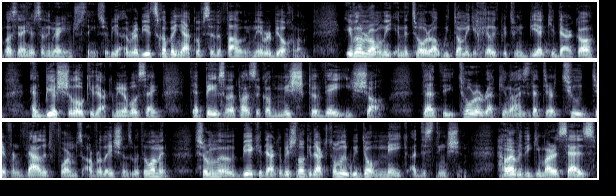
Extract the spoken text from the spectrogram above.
Listen, here's something very interesting. So Rabbi Yitzchak ben Yaakov said the following. Name Rabbi Yochanan. Even though normally in the Torah we don't make a chilik between bia and bia shalo kedarka. I mean, both saying that based on the pasuk of mishkavei isha, that the Torah recognizes that there are two different valid forms of relations with a woman. So. Normally we don't make a distinction. However, the Gemara says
